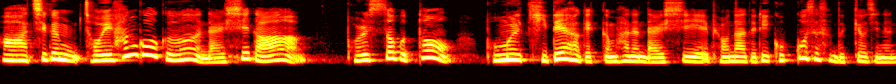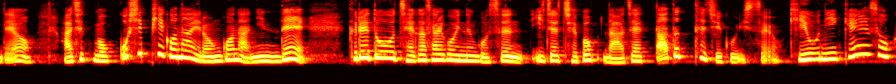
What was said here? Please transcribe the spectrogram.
아, 지금 저희 한국은 날씨가 벌써부터 봄을 기대하게끔 하는 날씨의 변화들이 곳곳에서 느껴지는데요. 아직 뭐 꽃이 피거나 이런 건 아닌데, 그래도 제가 살고 있는 곳은 이제 제법 낮에 따뜻해지고 있어요. 기온이 계속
